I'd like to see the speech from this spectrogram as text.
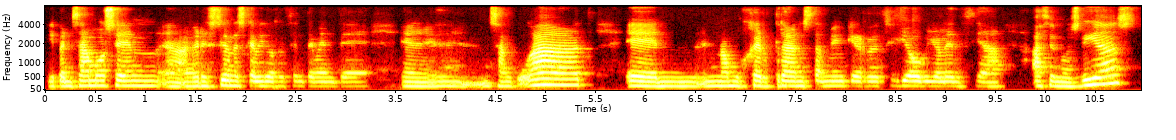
y pensamos en eh, agresiones que ha habido recientemente en, San Cugat, en, una mujer trans también que recibió violencia hace unos días.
